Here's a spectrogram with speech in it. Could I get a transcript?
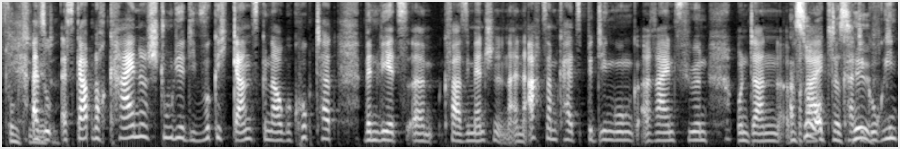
Funktioniert. Also es gab noch keine Studie, die wirklich ganz genau geguckt hat, wenn wir jetzt ähm, quasi Menschen in eine Achtsamkeitsbedingung reinführen und dann so, breite ob Kategorien,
